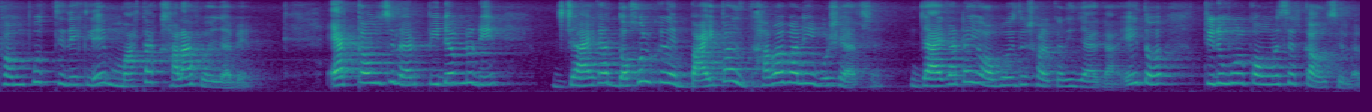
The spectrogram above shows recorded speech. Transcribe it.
সম্পত্তি দেখলে মাথা খারাপ হয়ে যাবে। এক কাউন্সিলর পিডব্লিউডির জায়গা দখল করে বাইপাস ধাবা বানিয়ে বসে আছে। জায়গাটাই অবৈধ সরকারি জায়গা। এই তো তৃণমূল কংগ্রেসের কাউন্সিলর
